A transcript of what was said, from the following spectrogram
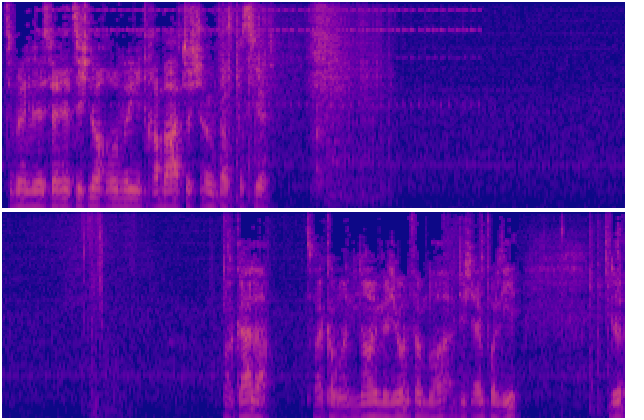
Zumindest, wenn jetzt nicht noch irgendwie dramatisch irgendwas passiert. Morgala. 2,9 Millionen für durch Empoli. Nö.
